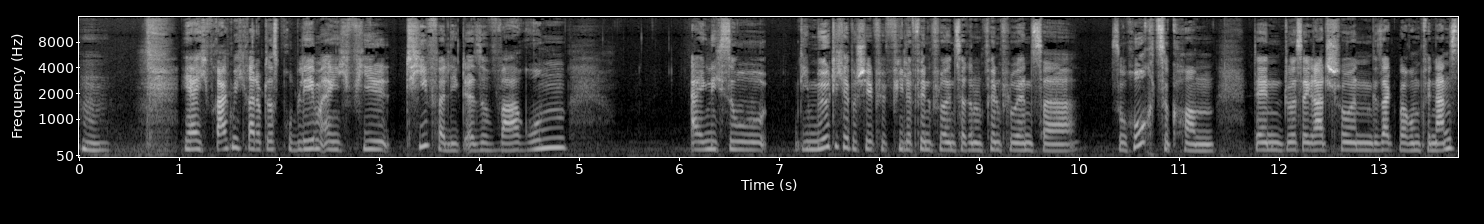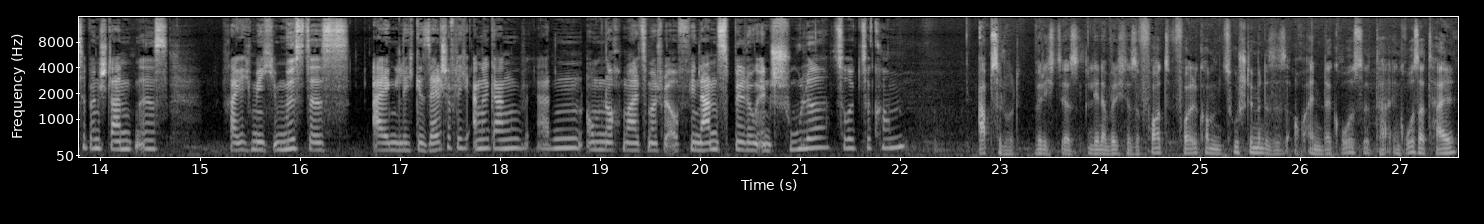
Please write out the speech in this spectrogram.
Hm. Ja, ich frage mich gerade, ob das Problem eigentlich viel tiefer liegt. Also warum eigentlich so die Möglichkeit besteht für viele Finfluencerinnen und Finfluencer so hoch zu kommen. Denn du hast ja gerade schon gesagt, warum Finanztipp entstanden ist. Frage ich mich, müsste es eigentlich gesellschaftlich angegangen werden, um nochmal zum Beispiel auf Finanzbildung in Schule zurückzukommen? Absolut, würde ich das, Lena, würde ich da sofort vollkommen zustimmen. Das ist auch ein, der große, ein großer Teil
